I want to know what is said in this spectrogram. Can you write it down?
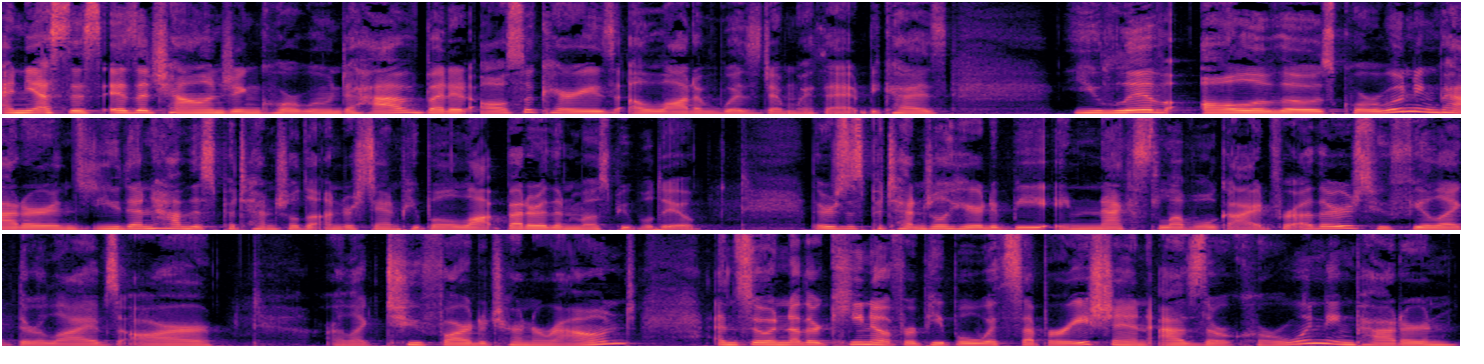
And yes, this is a challenging core wound to have, but it also carries a lot of wisdom with it because you live all of those core wounding patterns, you then have this potential to understand people a lot better than most people do. There's this potential here to be a next level guide for others who feel like their lives are are like too far to turn around. And so another keynote for people with separation as their core wounding pattern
